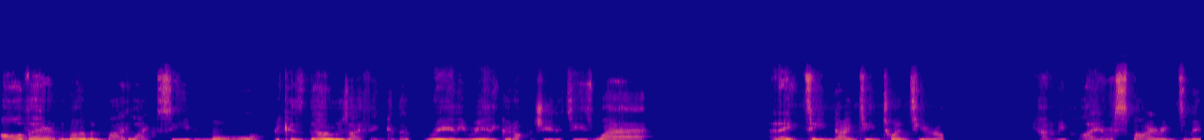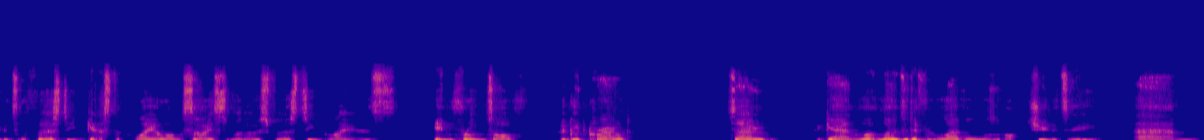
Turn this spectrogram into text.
are there at the moment, but I'd like to see even more because those I think are the really, really good opportunities where an 18, 19, 20 year old academy player aspiring to move into the first team gets to play alongside some of those first team players in front of a good crowd. So again, lo- loads of different levels of opportunity. Um,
